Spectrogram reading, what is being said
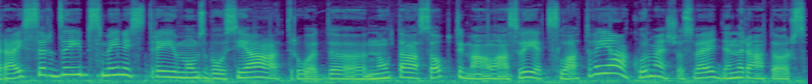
ar aizsardzības ministriju mums būs jāatrod uh, nu, tās optimālās vietas Latvijā, kur mēs šos vēja ģeneratorus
